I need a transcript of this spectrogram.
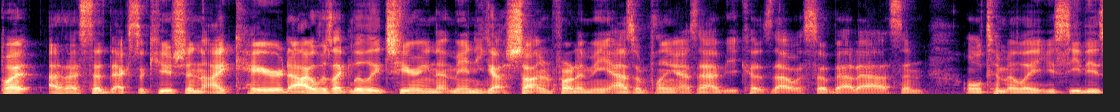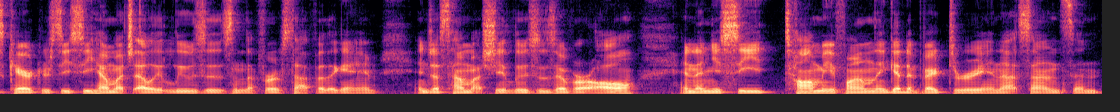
But as I said, the execution, I cared. I was like literally cheering that man he got shot in front of me as I'm playing as Abby because that was so badass. And ultimately, you see these characters, you see how much Ellie loses in the first half of the game and just how much she loses overall. And then you see Tommy finally get a victory in that sense. And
